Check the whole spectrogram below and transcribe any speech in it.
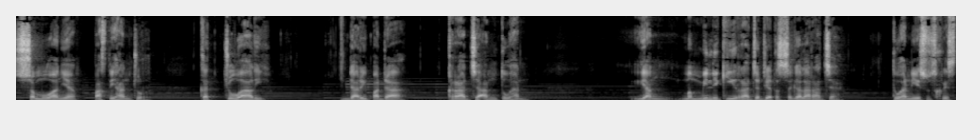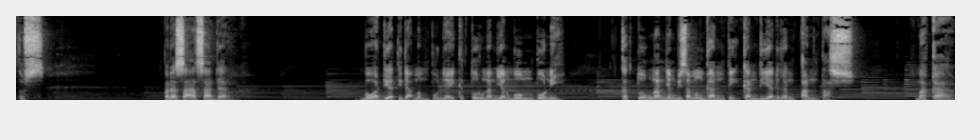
Semuanya pasti hancur, kecuali daripada kerajaan Tuhan yang memiliki raja di atas segala raja, Tuhan Yesus Kristus. Pada saat sadar bahwa dia tidak mempunyai keturunan yang mumpuni, keturunan yang bisa menggantikan dia dengan pantas, maka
